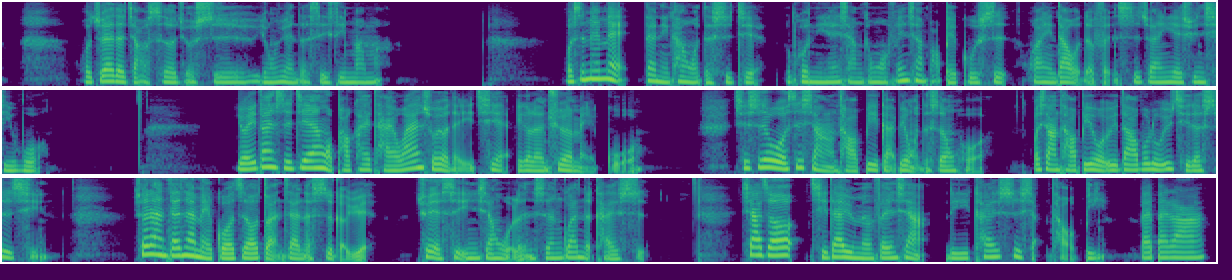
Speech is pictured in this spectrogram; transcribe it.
我最爱的角色就是永远的 C C 妈妈。我是妹妹，带你看我的世界。如果你也想跟我分享宝贝故事，欢迎到我的粉丝专业讯息我。有一段时间，我抛开台湾所有的一切，一个人去了美国。其实我是想逃避改变我的生活，我想逃避我遇到不如预期的事情。虽然待在美国只有短暂的四个月。却也是影响我人生观的开始。下周期待与你们分享，离开是想逃避，拜拜啦。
